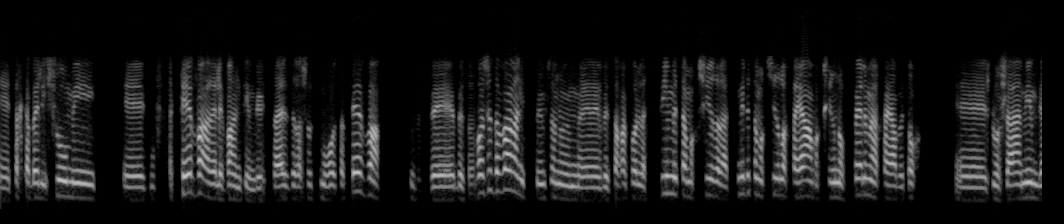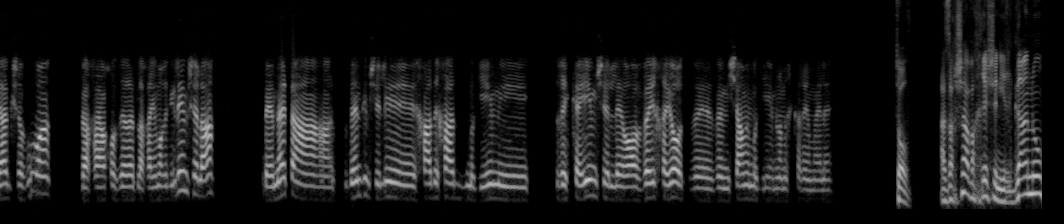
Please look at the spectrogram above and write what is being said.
אה, צריך לקבל אישור מגוף הטבע הרלוונטיים, בישראל זה רשות שמורות הטבע, ובסופו של דבר הניסויים שלנו הם בסך הכל לשים את המכשיר, להצמיד את המכשיר לחיה, המכשיר נופל מהחיה בתוך שלושה ימים גג שבוע, והחיה חוזרת לחיים הרגילים שלה. באמת הסטודנטים שלי אחד אחד מגיעים מרקעים של אוהבי חיות, ומשם הם מגיעים למחקרים האלה. טוב, אז עכשיו אחרי שנרגענו,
